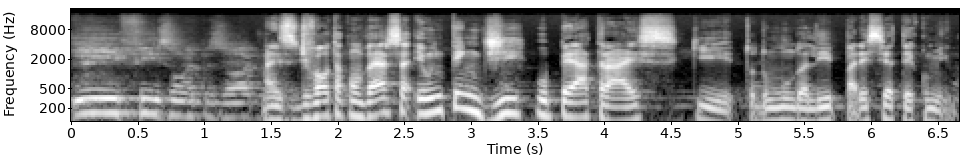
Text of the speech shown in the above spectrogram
E fiz um episódio. Mas de volta à conversa, eu entendi o pé atrás que todo mundo ali parecia ter comigo.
